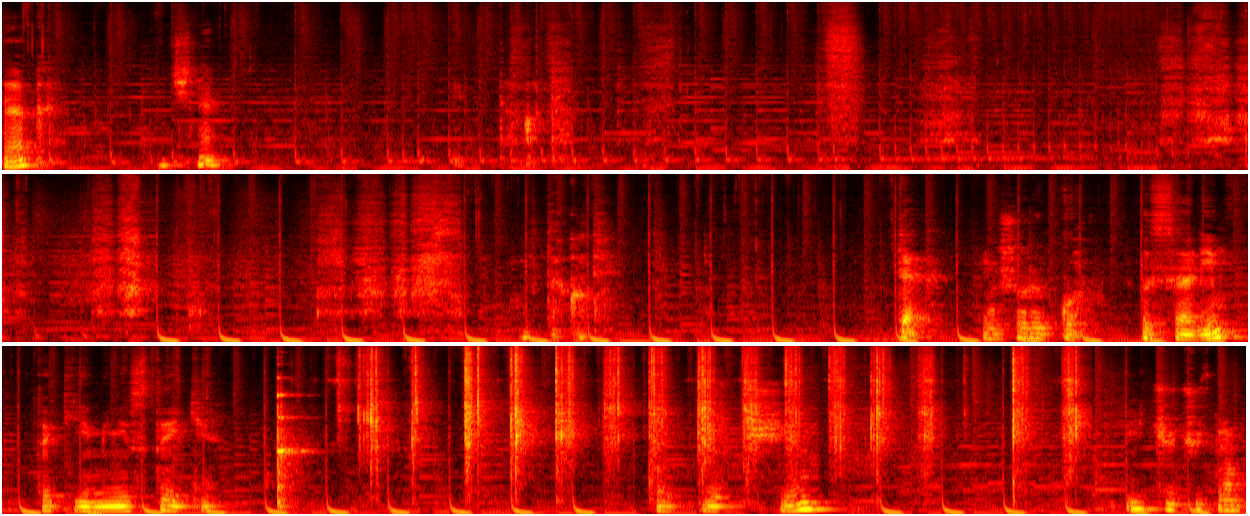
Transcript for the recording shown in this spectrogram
Так, отлично. Так вот. Вот так вот. Так, нашу рыбку посолим. Такие мини-стейки. Поперчим. И чуть-чуть прям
